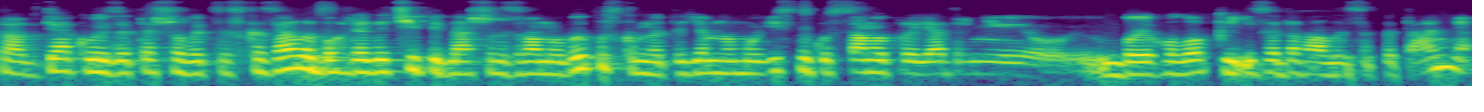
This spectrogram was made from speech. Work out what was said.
Так, дякую за те, що ви це сказали, бо глядачі під нашим з вами випуском на таємному віснику саме про ядерні е, боєголовки і задавали запитання.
